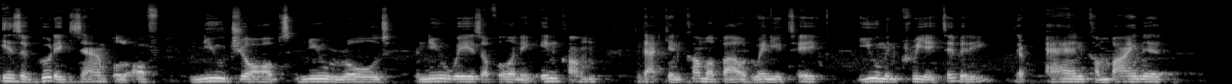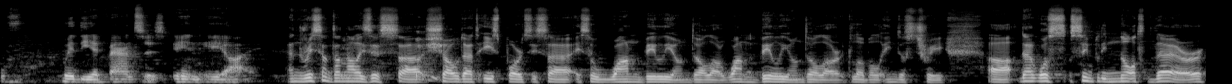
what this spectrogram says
is a good example of new jobs, new roles, new ways of earning income that can come about when you take human creativity yep. and combine it with the advances in AI. And recent analysis uh, show that esports is a is a one billion dollar one billion dollar global industry uh, that was simply not there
